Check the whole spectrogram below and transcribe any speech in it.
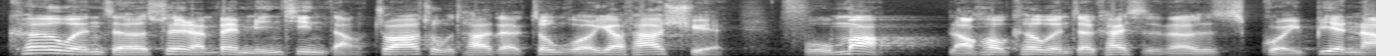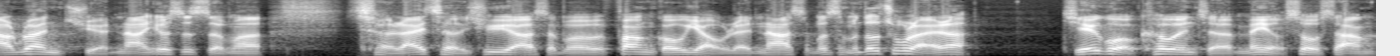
柯文哲虽然被民进党抓住他的中国要他选服贸，然后柯文哲开始呢诡辩啊、乱卷啊，又是什么扯来扯去啊，什么放狗咬人啊，什么什么都出来了。结果柯文哲没有受伤，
